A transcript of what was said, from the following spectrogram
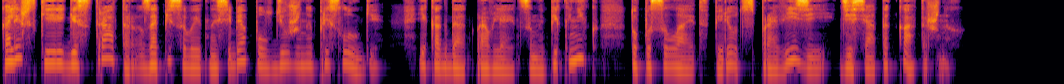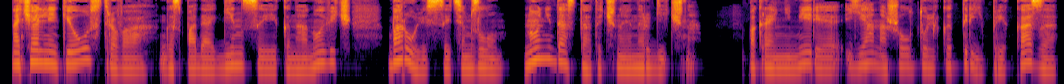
Коллежский регистратор записывает на себя полдюжины прислуги, и когда отправляется на пикник, то посылает вперед с провизией десяток каторжных. Начальники острова, господа Гинцы и Кононович, боролись с этим злом, но недостаточно энергично. По крайней мере, я нашел только три приказа,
